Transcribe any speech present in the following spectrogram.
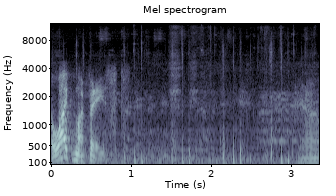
I like my face. No.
